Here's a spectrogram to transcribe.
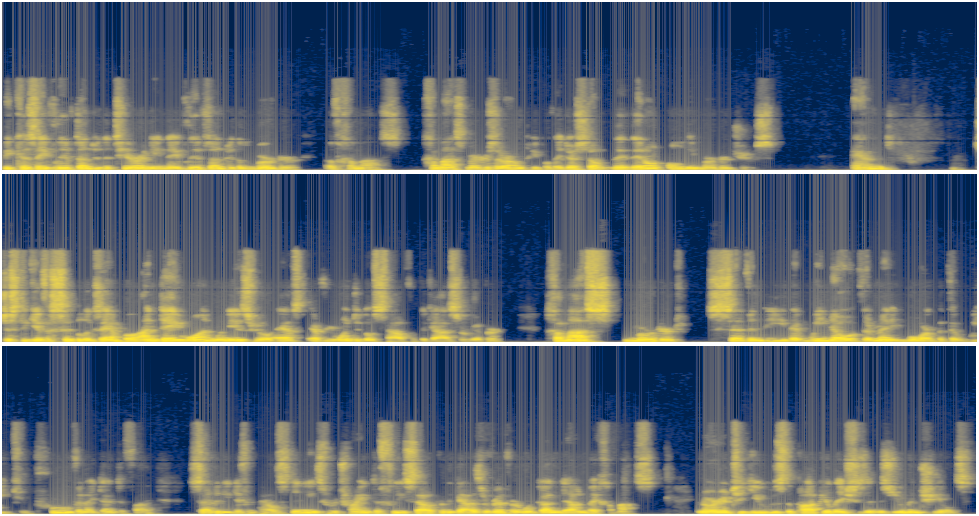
because they've lived under the tyranny and they've lived under the murder of Hamas. Hamas murders their own people. They just don't, they, they don't only murder Jews. And just to give a simple example, on day one, when Israel asked everyone to go south of the Gaza River, Hamas murdered 70 that we know of. There are many more, but that we can prove and identify. 70 different Palestinians who were trying to flee south of the Gaza River were gunned down by Hamas in order to use the populations as human shields.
